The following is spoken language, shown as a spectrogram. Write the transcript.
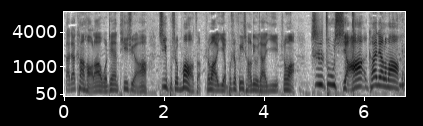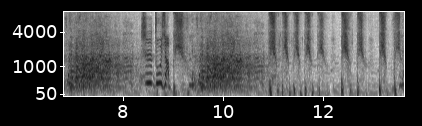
大家看好了，我这件 T 恤啊，既不是帽子是吧，也不是非常六加一是吧？蜘蛛侠看见了吗？蜘蛛侠，噗噗噗噗噗噗噗噗。”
